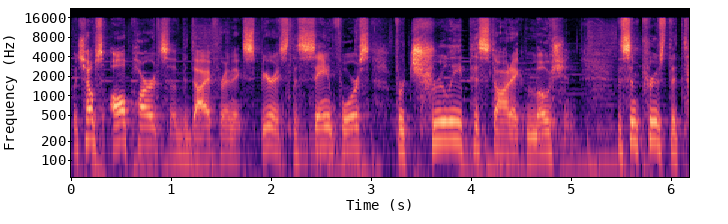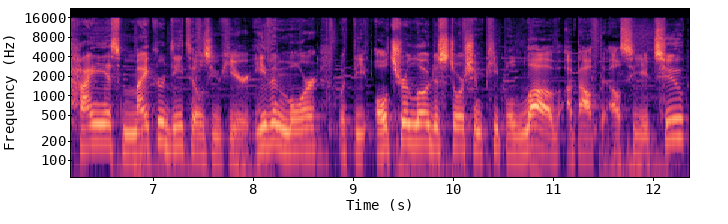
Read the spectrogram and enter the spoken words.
which helps all parts of the diaphragm experience the same force for truly pistonic motion. This improves the tiniest micro details you hear even more with the ultra low distortion people love about the LCD2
